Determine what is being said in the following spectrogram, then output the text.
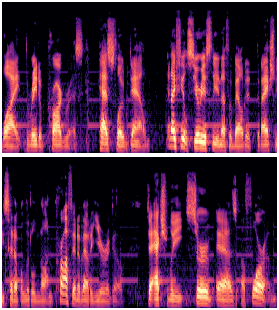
why the rate of progress has slowed down and I feel seriously enough about it that I actually set up a little nonprofit about a year ago to actually serve as a forum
